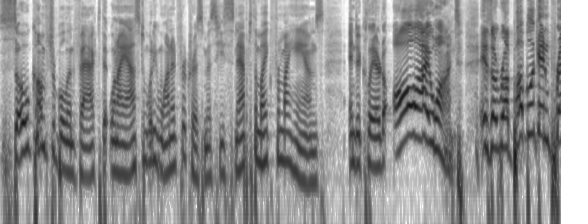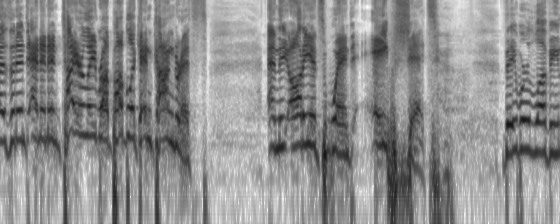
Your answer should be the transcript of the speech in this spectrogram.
So comfortable, in fact, that when I asked him what he wanted for Christmas, he snapped the mic from my hands and declared, All I want is a Republican president and an entirely Republican Congress. And the audience went ape shit. They were loving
